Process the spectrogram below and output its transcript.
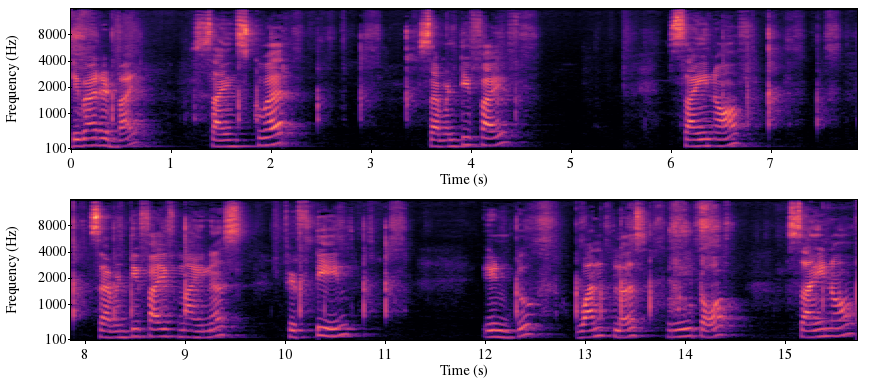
divided by sine square 75 sine of 75 minus 15 into 1 plus root of sine of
